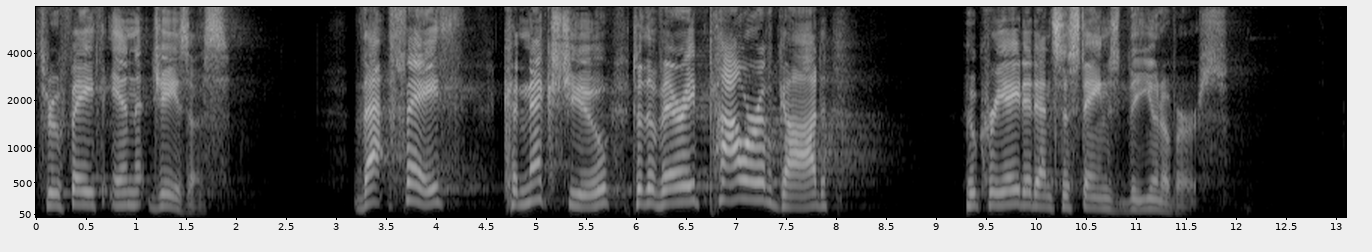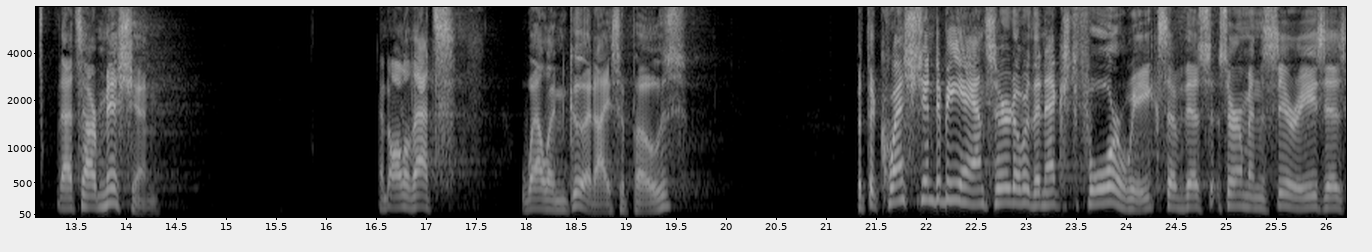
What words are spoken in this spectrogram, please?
through faith in Jesus. That faith connects you to the very power of God who created and sustains the universe. That's our mission. And all of that's well and good, I suppose. But the question to be answered over the next four weeks of this sermon series is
